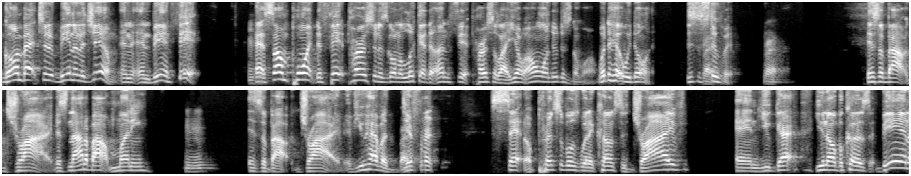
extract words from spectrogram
going back to being in the gym and, and being fit, Mhm. at some point, the fit person is going to look at the unfit person like, yo, I don't want to do this no more. What the hell are we doing? This is Right. stupid. Right. It's about drive. It's not about money. Mhm. It's about drive. If you have a different set of principles when it comes to drive, and you got, you know, because being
